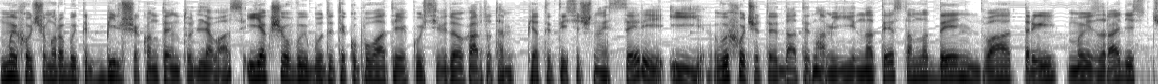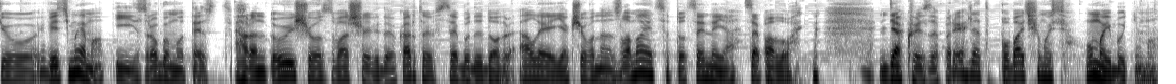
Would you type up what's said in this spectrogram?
Ми хочемо робити більше контенту для вас. І якщо ви будете купувати якусь відеокарту там п'ятитисячної серії, і ви хочете дати нам її на тест там на день, два, три, ми з радістю візьмемо і зробимо тест. Гарантую, що з вашою відеокартою все буде добре. Але якщо вона зламається, то це не я, це Павло. Дякую за перегляд. Побачимось у майбутньому.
